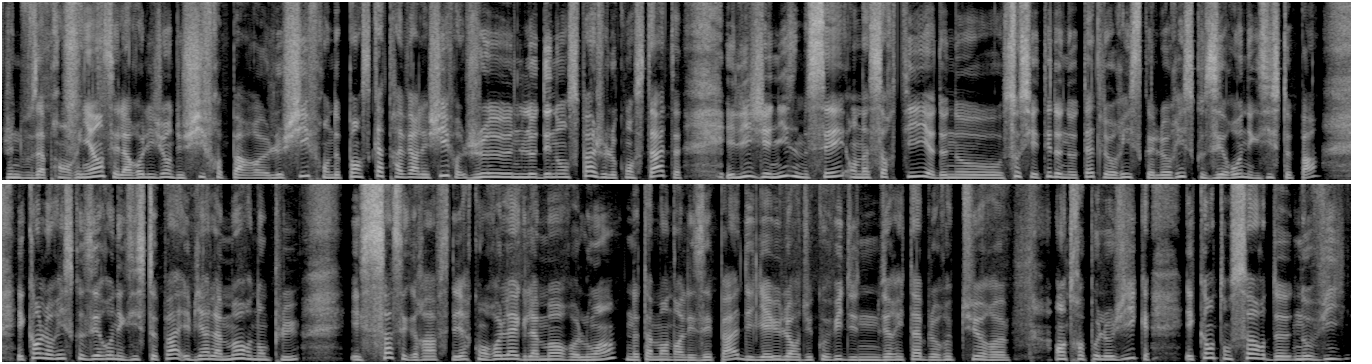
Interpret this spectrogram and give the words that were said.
je ne vous apprends rien, c'est la religion du chiffre par euh, le chiffre. On ne pense qu'à travers les chiffres. Je ne le dénonce pas, je le constate. Et l'hygiénisme, c'est on a sorti de nos sociétés, de nos têtes, le risque. Le risque zéro n'existe pas. Et quand le risque zéro n'existe pas, eh bien la mort non plus. Et ça, c'est grave. C'est-à-dire qu'on relègue la mort loin, notamment dans les EHPAD. Il y a eu lors du Covid une véritable rupture euh, anthropologique. Et quand on sort de nos vies,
